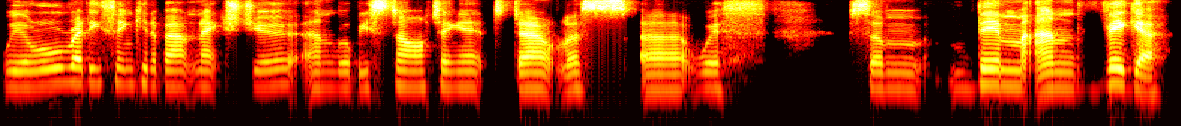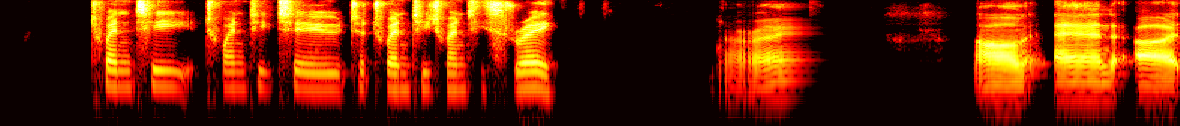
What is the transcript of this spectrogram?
we're already thinking about next year and we'll be starting it doubtless uh, with some vim and vigor 2022 to 2023. All right. Um, and uh,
